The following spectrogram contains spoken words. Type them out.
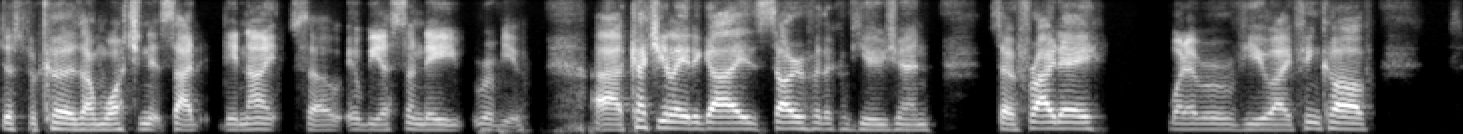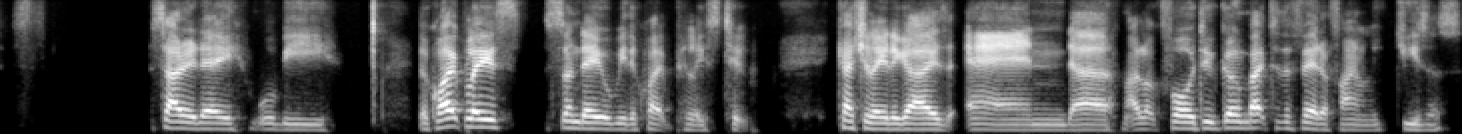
just because I'm watching it Saturday night. So it'll be a Sunday review. Uh, catch you later, guys. Sorry for the confusion. So Friday, whatever review I think of. Saturday will be The Quiet Place. Sunday will be The Quiet Place too. Catch you later, guys. And uh, I look forward to going back to the theater finally. Jesus.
